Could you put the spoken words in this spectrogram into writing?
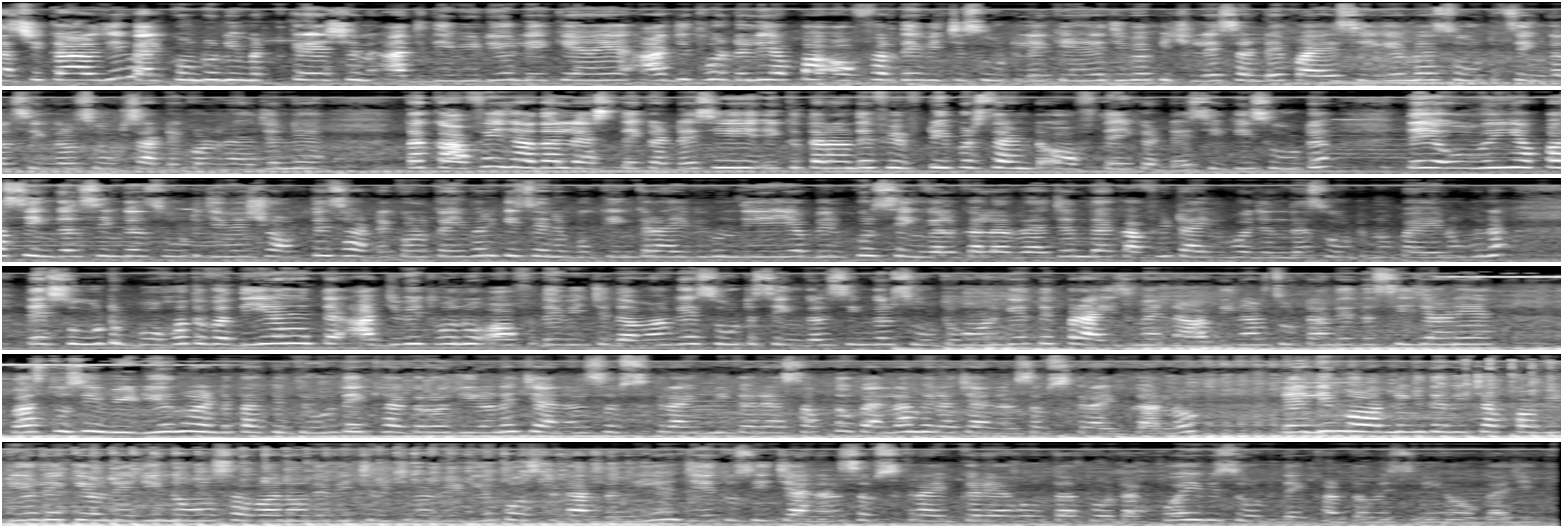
ਸਤਿ ਸ਼੍ਰੀ ਅਕਾਲ ਜੀ welcome to Nimrat creation ਅੱਜ ਦੀ ਵੀਡੀਓ ਲੈ ਕੇ ਆਏ ਹਾਂ। ਅੱਜ ਤੁਹਾਡੇ ਲਈ ਆਪਾਂ ਆਫਰ ਦੇ ਵਿੱਚ ਸੂਟ ਲੈ ਕੇ ਆਏ ਜਿਵੇਂ ਪਿਛਲੇ ਸੰਡੇ ਪਾਏ ਸੀਗੇ, ਮੈਂ ਸੂਟ ਸਿੰਗਲ ਸਿੰਗਲ ਸੂਟ ਸਾਡੇ ਕੋਲ ਰਹਿ ਜੰਨੇ ਆ। ਤਾਂ ਕਾਫੀ ਜ਼ਿਆਦਾ ਲੈਸ ਤੇ ਕੱਢੇ ਸੀ। ਇੱਕ ਤਰ੍ਹਾਂ ਦੇ 50% ਆਫ ਤੇ ਹੀ ਕੱਢੇ ਸੀ ਕਿ ਸੂਟ। ਤੇ ਉਵੇਂ ਹੀ ਆਪਾਂ ਸਿੰਗਲ ਸਿੰਗਲ ਸੂਟ ਜਿਵੇਂ ਸ਼ਾਪ ਤੇ ਸਾਡੇ ਕੋਲ ਕਈ ਵਾਰ ਕਿਸੇ ਨੇ ਬੁਕਿੰਗ ਕਰਾਈ ਵੀ ਹੁੰਦੀ ਹੈ ਜਾਂ ਬਿਲਕੁਲ ਸਿੰਗਲ ਕਲਰ ਰਹਿ ਜਾਂਦਾ ਕਾਫੀ ਟਾਈਮ ਹੋ ਜਾਂਦਾ ਸੂਟ ਨੂੰ ਪਏ ਨੂੰ, ਹਨਾ? ਤੇ ਸੂਟ ਬਹੁਤ ਵਧੀਆ ਹੈ ਤੇ ਅੱਜ ਵੀ ਤੁਹਾਨੂੰ ਆਫ ਦੇ ਵਿੱਚ ਦਵਾਂਗੇ। ਸੂਟ ਸਿੰਗਲ ਸਿੰਗਲ ਸੂਟ ਹੋਣਗੇ ਤੇ ਪ੍ਰਾਈਸ ਮੈਂ ਨਾਲ ਦੀ ਨਾਲ ਸੂਟਾਂ ਦੇ ਦੱਸੀ ਜਾਣੇ ਆ। ਬਸ ਤੁਸੀਂ ਵੀਡੀਓ ਨੂੰ ਐਂਡ ਤੱਕ ਜ਼ਰੂਰ ਦੇਖਿਆ ਕਰੋ, ਜਿਨ੍ਹਾਂ ਨੇ ਚੈਨਲ ਸਬਸਕ੍ਰਾਈਬ ਨਹੀਂ ਕਰਿਆ, ਸਭ ਤੋਂ ਪਹਿਲਾਂ ਮੇਰਾ ਚੈਨਲ ਸਬਸਕ੍ਰਾਈਬ ਕਰ ਲਓ। ਡੇਲੀ ਮਾਰਨਿੰਗ ਦੇ ਵਿੱਚ ਆਪਾਂ ਵੀਡੀਓ ਲੈ ਕੇ ਆਉਨੇ ਜੀ 9:09 ਦੇ ਵਿੱਚ ਵਿੱਚ ਮੈਂ ਵੀਡੀਓ ਪੋਸਟ ਕਰ ਦਿੰਨੀ ਆ ਜੇ ਤੁਸੀਂ ਚੈਨਲ ਸਬਸਕ੍ਰਾਈਬ ਕਰਿਆ ਹੋ ਤਾਂ ਤੁਹਾਡਾ ਕੋਈ ਵੀ ਸੂਟ ਦੇਖਣ ਤੋਂ ਮਿਸ ਨਹੀਂ ਹੋਊਗਾ ਜੀ।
